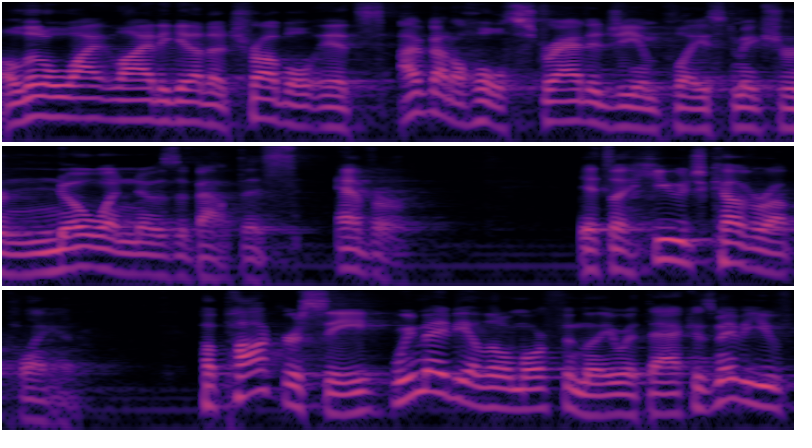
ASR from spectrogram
a little white lie to get out of trouble, it's I've got a whole strategy in place to make sure no one knows about this ever. It's a huge cover up plan. Hypocrisy, we may be a little more familiar with that because maybe you've,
